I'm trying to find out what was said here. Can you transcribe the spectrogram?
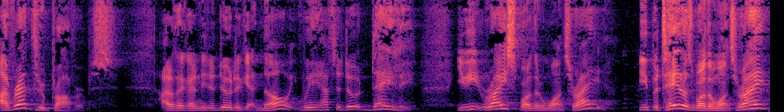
I've read through Proverbs. I don't think I need to do it again. No, we have to do it daily. You eat rice more than once, right? You eat potatoes more than once, right?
